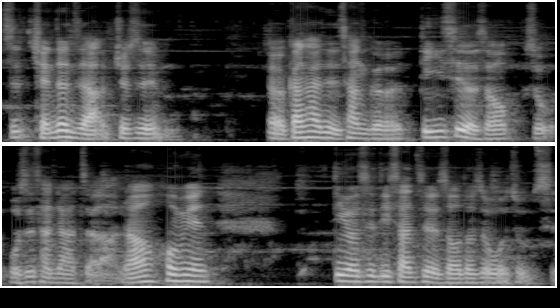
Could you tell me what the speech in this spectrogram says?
之前阵子啊，就是呃刚开始唱歌第一次的时候是我是参加者啦，然后后面第二次、第三次的时候都是我主持，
